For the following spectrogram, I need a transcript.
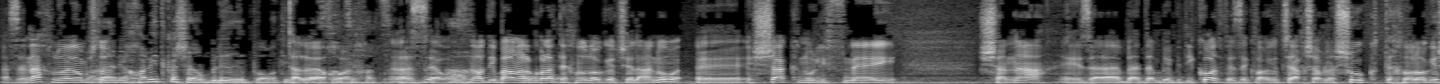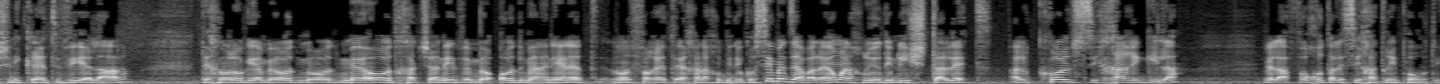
אז אנחנו היום... הרי אני יכול להתקשר בלי ריפורטים אתה לא יכול. אז זהו, אז אה, לא דיברנו על כל אוקיי. הטכנולוגיות שלנו. אה, השקנו לפני שנה, אה, זה היה בד- בבדיקות וזה כבר יוצא עכשיו לשוק, טכנולוגיה שנקראת VLR. טכנולוגיה מאוד מאוד מאוד חדשנית ומאוד מעניינת. לא נפרט איך אנחנו בדיוק עושים את זה, אבל היום אנחנו יודעים להשתלט על כל שיחה רגילה. ולהפוך אותה לשיחת ריפורטי,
